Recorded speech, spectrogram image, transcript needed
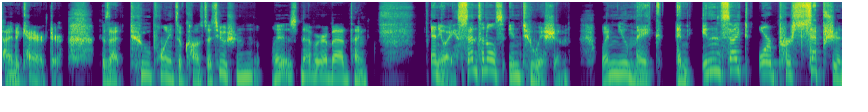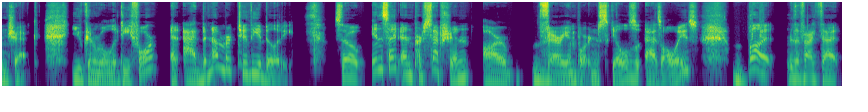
kind of character because that two points of constitution is never a bad thing. Anyway, Sentinel's intuition. When you make an insight or perception check, you can roll a d4 and add the number to the ability. So, insight and perception are very important skills, as always. But the fact that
